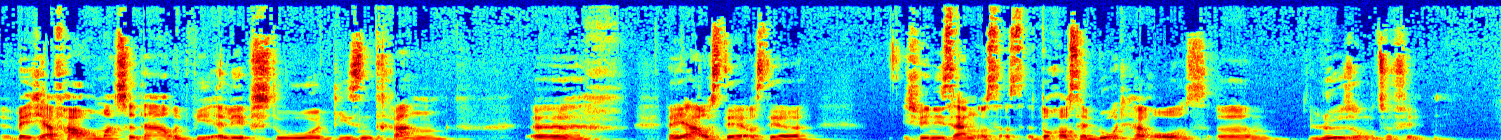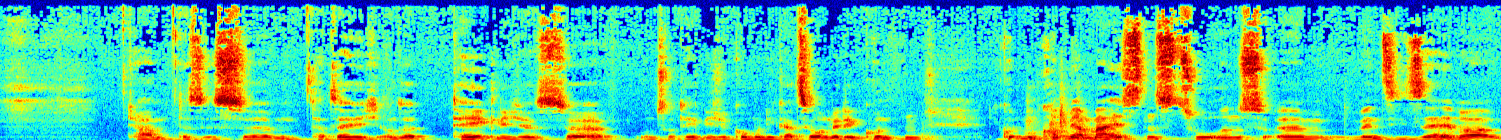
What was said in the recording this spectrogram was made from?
welche Erfahrung machst du da und wie erlebst du diesen Drang, äh, naja, aus der, aus der, ich will nicht sagen, aus, aus, doch aus der Not heraus ähm, Lösungen zu finden? Ja, das ist ähm, tatsächlich unser tägliches, äh, unsere tägliche Kommunikation mit den Kunden. Die Kunden kommen ja meistens zu uns, ähm, wenn sie selber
